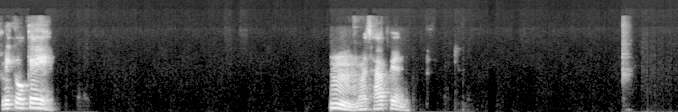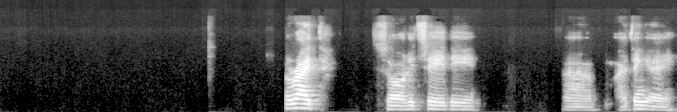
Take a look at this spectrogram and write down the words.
Click OK. Hmm, what happened? All right. So let's say the, uh, I think, uh,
